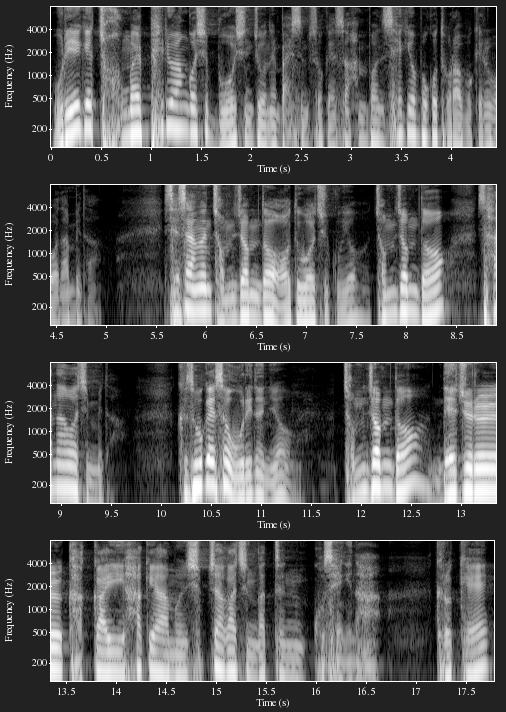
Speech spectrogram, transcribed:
우리에게 정말 필요한 것이 무엇인지 오늘 말씀 속에서 한번 새겨보고 돌아보기를 원합니다. 세상은 점점 더 어두워지고요. 점점 더 사나워집니다. 그 속에서 우리는요. 점점 더 내 주를 가까이 하게 함은 십자가 진 같은 고생이나 그렇게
